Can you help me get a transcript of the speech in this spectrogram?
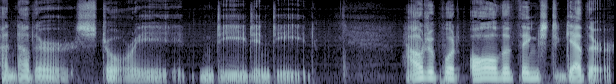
another story, indeed, indeed. How to put all the things together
